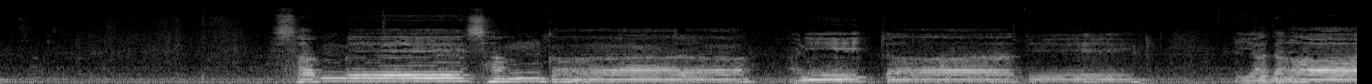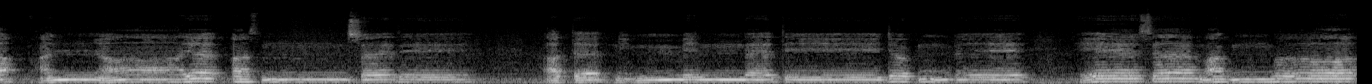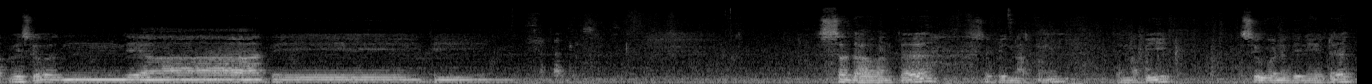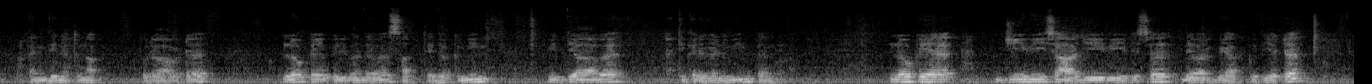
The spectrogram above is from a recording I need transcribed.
සම්මේ සංඛාරා අනිච්චාති යදා අඤ්ඤාය පස්සදේ අත නිම්බින්දති දුක්ඛේ ඒස මග්ගෝ විසුද්ධියාති සදාවන්ත සුපින්නත්නි දැන් අපි සුවන දිනේට දැන් දින තුනක් පුරාවට ලෝකය පිළිබඳව සත්‍ය දකමින් විද්‍යාව ඇති කරගනිමින් පැමිණෙනවා. ලෝකය ජීවි සාජීවී ලෙස දෙවර්ගයක් විදියට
